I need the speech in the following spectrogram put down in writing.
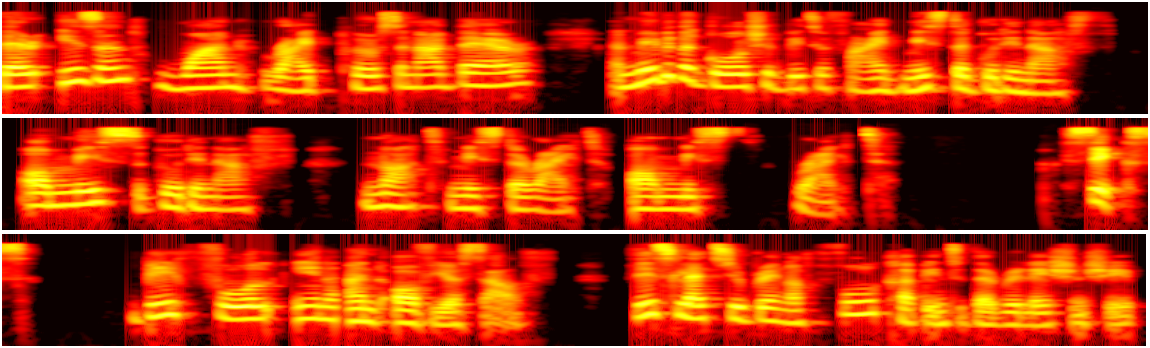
there isn't one right person out there. And maybe the goal should be to find Mr. Good Enough or Miss Good Enough, not Mr. Right or Miss Right. Six, be full in and of yourself. This lets you bring a full cup into the relationship,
